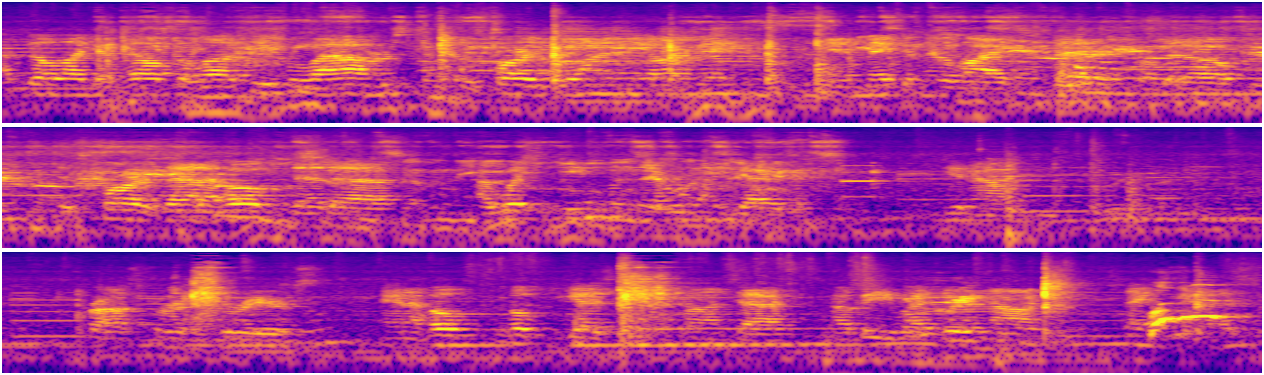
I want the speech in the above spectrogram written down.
I feel like I've helped a lot of people out as far as joining the army and making their lives better. So as far as that, I hope that uh, I wish each and every one of you guys, you know, prosperous careers. And I hope hope you guys keep in contact. I'll be right there in Knox. Thank you guys.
